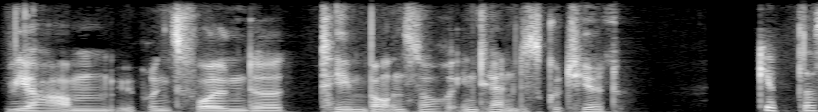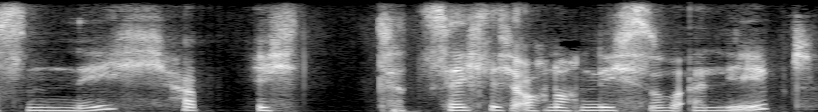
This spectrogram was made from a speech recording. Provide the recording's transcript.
wir haben übrigens folgende Themen bei uns noch intern diskutiert. Gibt es nicht. Habe ich tatsächlich auch noch nicht so erlebt.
